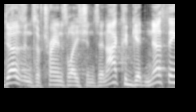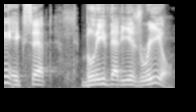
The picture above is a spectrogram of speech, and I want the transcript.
dozens of translations, and I could get nothing except believe that he is real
